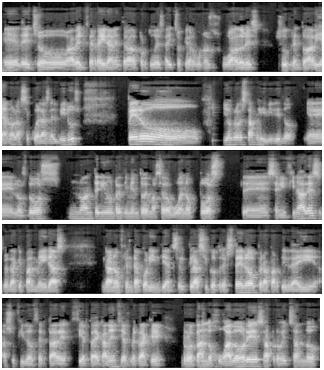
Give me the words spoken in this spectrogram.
Eh, de hecho, Abel Ferreira, el entrenador portugués, ha dicho que algunos jugadores sufren todavía ¿no? las secuelas del virus. Pero yo creo que está muy dividido. Eh, los dos no han tenido un rendimiento demasiado bueno post eh, semifinales. Es verdad que Palmeiras ganó frente a Corinthians el clásico 3-0, pero a partir de ahí ha sufrido cierta, cierta decadencia. Es verdad que rotando jugadores, aprovechando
